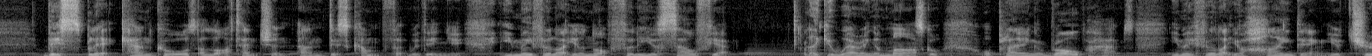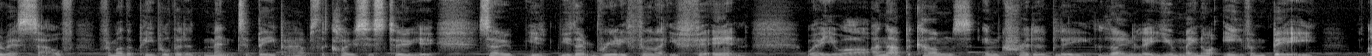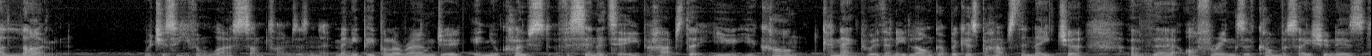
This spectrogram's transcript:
This split can cause a lot of tension and discomfort within you. You may feel like you're not fully yourself yet, like you're wearing a mask or, or playing a role perhaps. You may feel like you're hiding your truest self from other people that are meant to be perhaps the closest to you. So you, you don't really feel like you fit in where you are. And that becomes incredibly lonely. You may not even be alone which is even worse sometimes, isn't it? Many people around you in your close vicinity, perhaps that you, you can't connect with any longer because perhaps the nature of their offerings of conversation is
